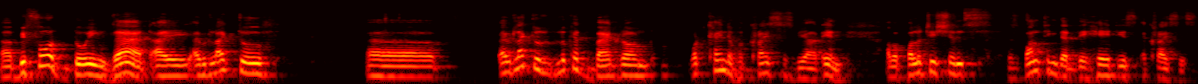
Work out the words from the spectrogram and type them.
Uh, before doing that, I, I would like to uh, I would like to look at the background. What kind of a crisis we are in? Our politicians. There's one thing that they hate is a crisis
